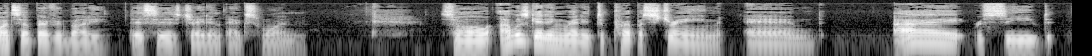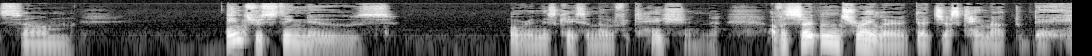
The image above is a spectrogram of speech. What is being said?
What's up, everybody? This is Jaden X1. So, I was getting ready to prep a stream and I received some interesting news, or in this case, a notification of a certain trailer that just came out today.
